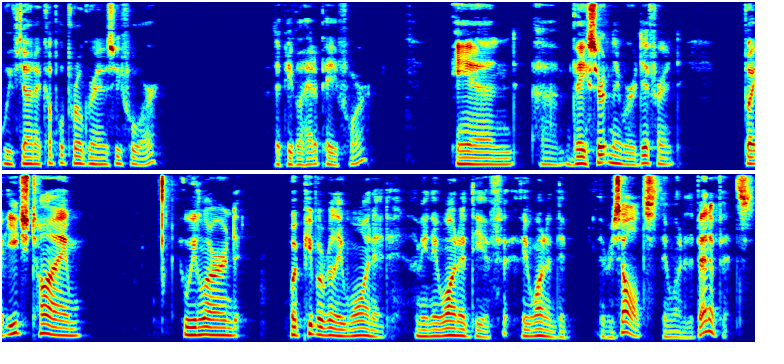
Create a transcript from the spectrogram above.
We've done a couple programs before that people had to pay for, and um, they certainly were different. But each time we learned what people really wanted. I mean, they wanted the they wanted the, the results, they wanted the benefits,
